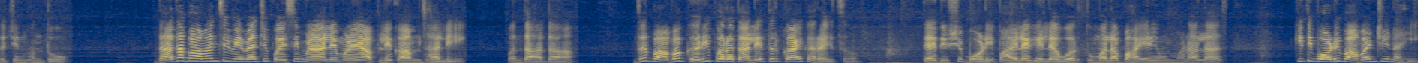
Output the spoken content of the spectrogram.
सचिन म्हणतो दादा बाबांचे विम्याचे पैसे मिळाल्यामुळे आपले काम झाले. पण दादा जर बाबा घरी परत आले तर काय करायचं? त्या दिवशी बॉडी पाहायला गेल्यावर तू मला बाहेर येऊन म्हणालास की ती बॉडी बाबांची नाही.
